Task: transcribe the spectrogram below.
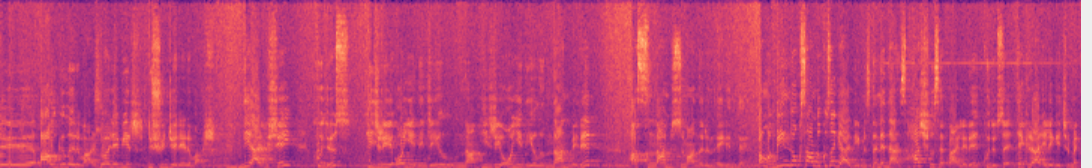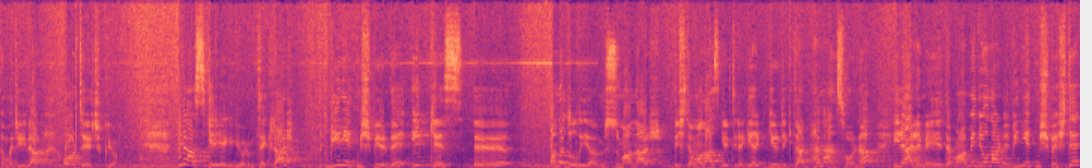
e, algıları var. Böyle bir düşünceleri var. Diğer bir şey Kudüs Hicri 17. yılından Hicri 17 yılından beri aslında Müslümanların elinde. Ama 1099'a geldiğimizde nedense Haçlı seferleri Kudüs'ü tekrar ele geçirmek amacıyla ortaya çıkıyor. Biraz geriye gidiyorum tekrar. 1071'de ilk kez e, Anadolu'ya Müslümanlar işte Malazgirt ile girdikten hemen sonra ilerlemeye devam ediyorlar ve 1075'te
